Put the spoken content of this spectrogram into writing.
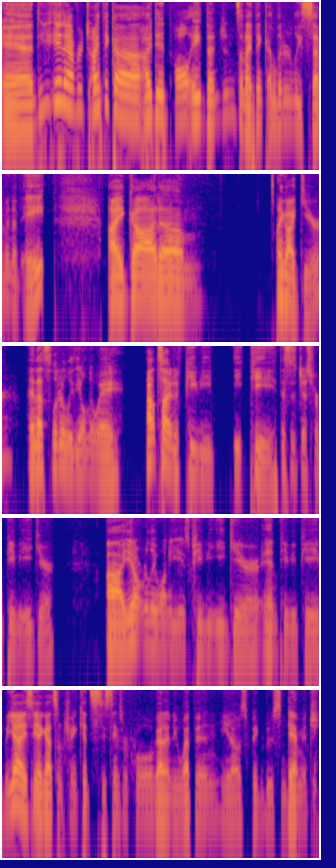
And in average, I think uh, I did all eight dungeons, and I think I literally seven of eight. I got um, I got gear, and that's literally the only way outside of PvP, this is just for PvE gear. Uh, you don't really want to use PvE gear in PvP. But yeah, I see I got some trinkets. These things were cool. Got a new weapon, you know, it's big boost in damage.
